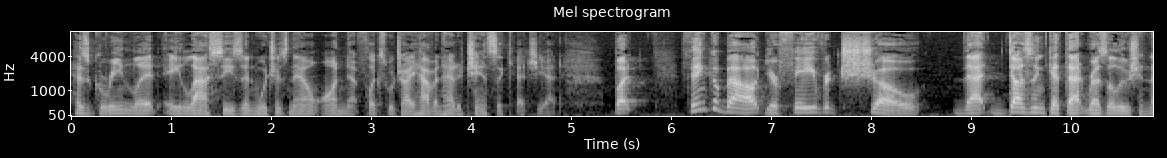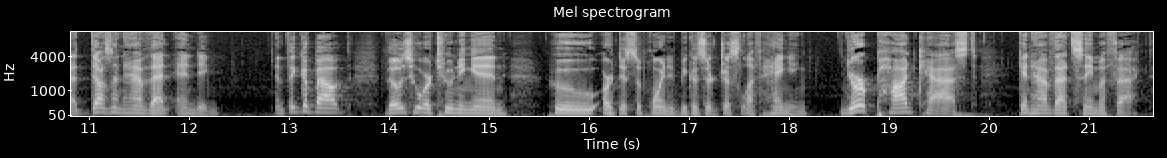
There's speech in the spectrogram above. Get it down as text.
has greenlit a last season, which is now on Netflix, which I haven't had a chance to catch yet. But think about your favorite show that doesn't get that resolution, that doesn't have that ending. And think about those who are tuning in who are disappointed because they're just left hanging your podcast can have that same effect.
